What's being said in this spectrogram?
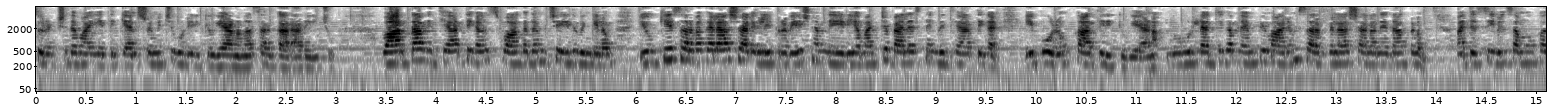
സുരക്ഷിതമായി എത്തിക്കാൻ ശ്രമിച്ചുകൊണ്ടിരിക്കുകയാണെന്ന് സർക്കാർ അറിയിച്ചു. വാർത്ത വിദ്യാർത്ഥികൾ സ്വാഗതം ചെയ്തുവെങ്കിലും യു കെ സർവകലാശാലകളിൽ പ്രവേശനം നേടിയ മറ്റ് പാലസ്തീൻ വിദ്യാർത്ഥികൾ ഇപ്പോഴും കാത്തിരിക്കുകയാണ്. നൂറിലധികം എംപിമാരും സർവകലാശാല നേതാക്കളും മറ്റ് സിവിൽ സമൂഹ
